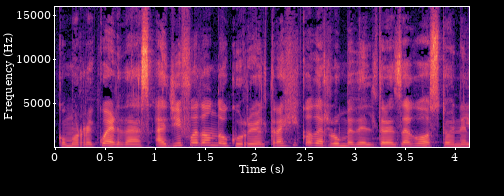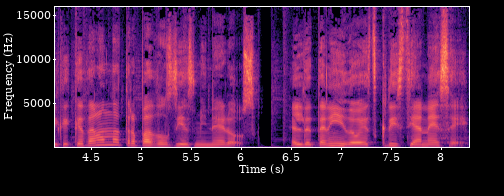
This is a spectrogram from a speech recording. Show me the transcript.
Como recuerdas, allí fue donde ocurrió el trágico derrumbe del 3 de agosto en el que quedaron atrapados 10 mineros. El detenido es Cristian S.,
